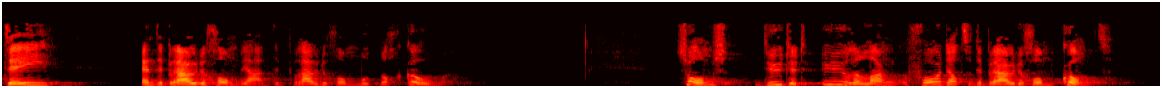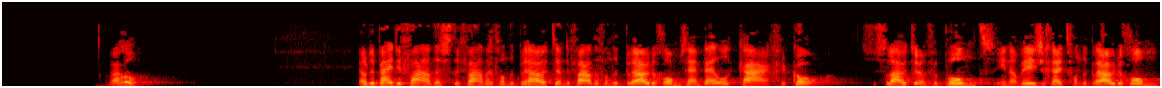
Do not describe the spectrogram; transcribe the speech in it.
thee. En de bruidegom, ja, de bruidegom moet nog komen. Soms duurt het urenlang voordat de bruidegom komt. Waarom? Nou, de beide vaders, de vader van de bruid en de vader van de bruidegom, zijn bij elkaar gekomen. Ze sluiten een verbond in aanwezigheid van de bruidegom.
